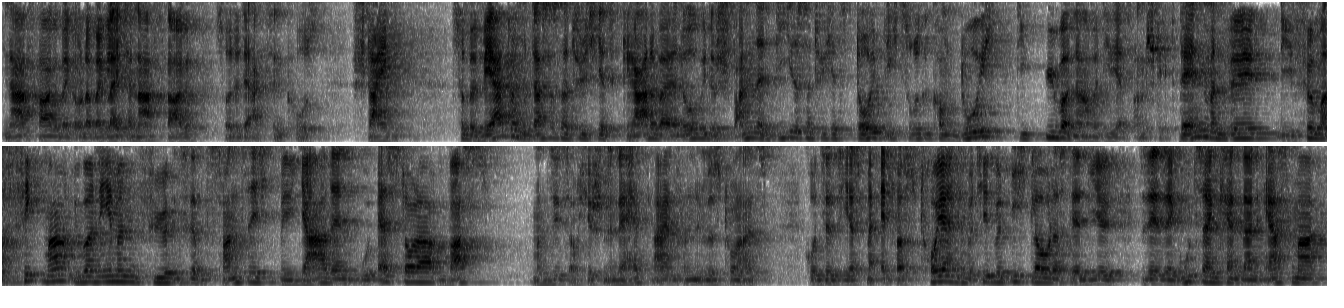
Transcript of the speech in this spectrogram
die Nachfrage oder bei gleicher Nachfrage sollte der Aktienkurs steigen. Zur Bewertung, und das ist natürlich jetzt gerade bei Adobe das Spannende, die ist natürlich jetzt deutlich zurückgekommen durch die Übernahme, die jetzt ansteht. Denn man will die Firma Figma übernehmen für insgesamt 20 Milliarden US-Dollar, was, man sieht es auch hier schon in der Headline von Investoren als grundsätzlich erstmal etwas teuer interpretiert wird. Ich glaube, dass der Deal sehr, sehr gut sein kann. Dann erstmal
